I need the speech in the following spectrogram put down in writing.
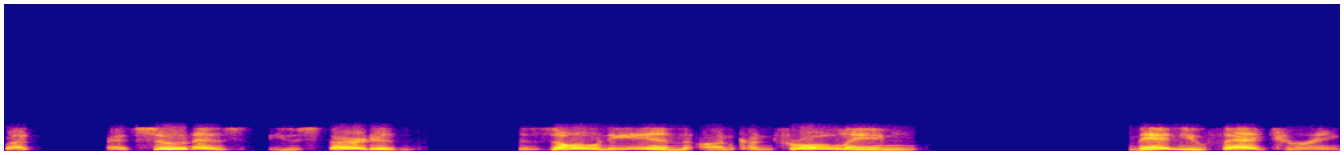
But as soon as you started to zone in on controlling manufacturing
